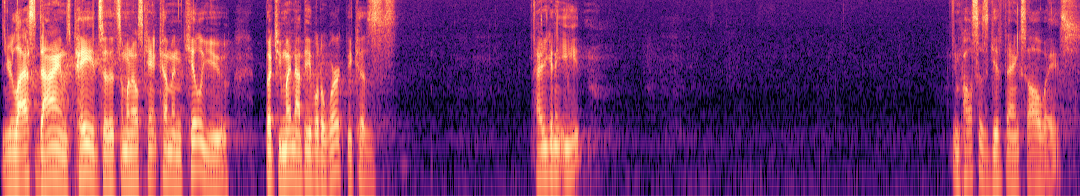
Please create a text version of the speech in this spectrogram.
Your last dime's paid so that someone else can't come and kill you but you might not be able to work because how are you going to eat? And Paul says, give thanks always.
